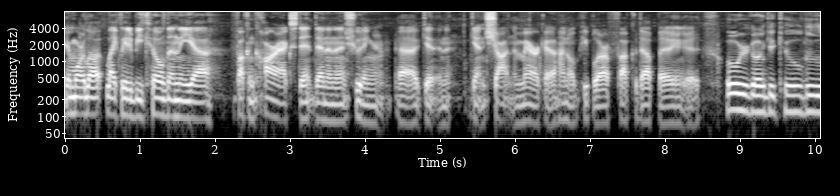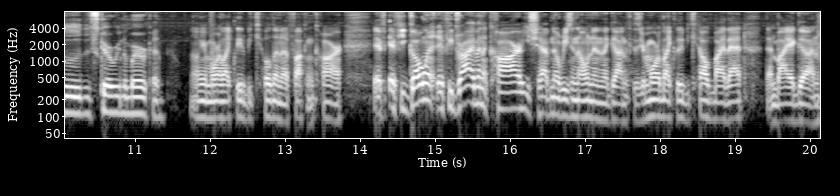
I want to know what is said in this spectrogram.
you're more likely to be killed in the uh, fucking car accident than in a shooting, uh, getting getting shot in America. I know people are fucked up. Uh, oh, you're gonna get killed. Uh, it's scary in America. No, you're more likely to be killed in a fucking car. If if you go in, if you drive in a car, you should have no reason owning a gun because you're more likely to be killed by that than by a gun.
